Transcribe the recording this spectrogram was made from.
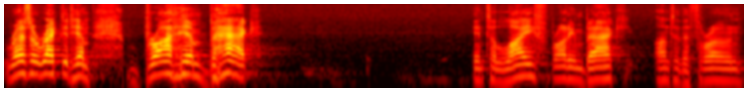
resurrected him, brought him back into life, brought him back onto the throne,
